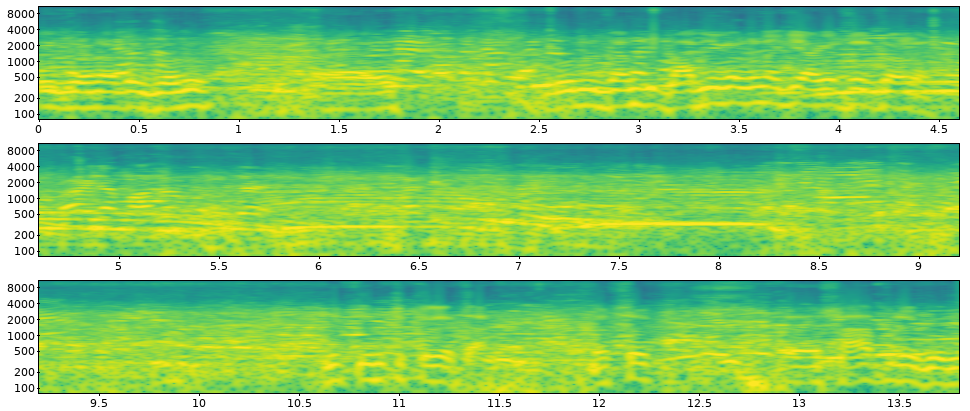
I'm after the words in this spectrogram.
এই ওনাদের গরু গরুর দাম কি বাড়িয়ে গেল নাকি আগের থেকে অনেক উনি কিন্তু ক্রেতা। দর্শক সাহাপুরের গরু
